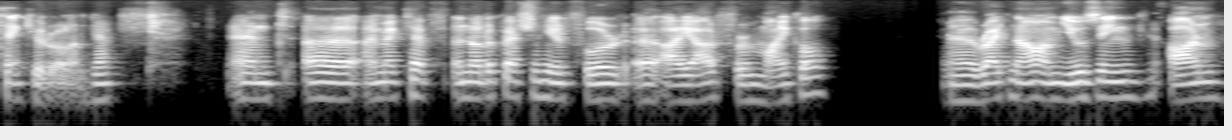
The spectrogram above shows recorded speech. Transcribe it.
Thank you, Roland. Yeah. And uh, I might have another question here for uh, IAR for Michael. Uh, right now, I'm using ARM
